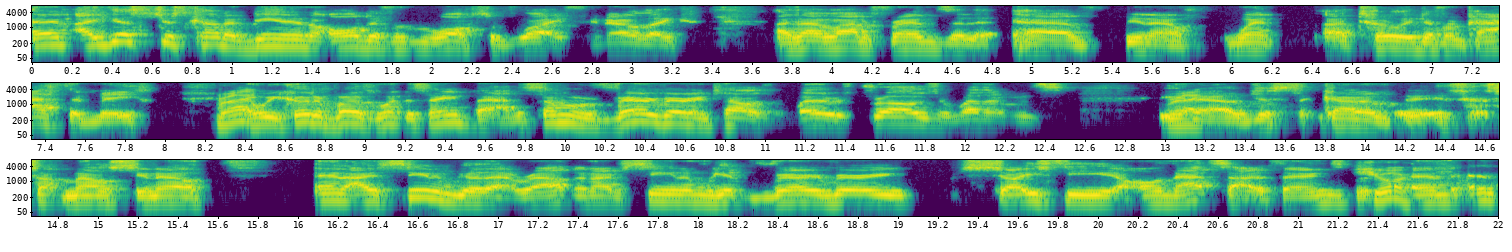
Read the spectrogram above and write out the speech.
And I guess just kind of being in all different walks of life, you know, like I've had a lot of friends that have, you know, went a totally different path than me. Right. And we could have both went the same path. And some of them were very, very intelligent, whether it was drugs or whether it was, you Right. know, just kind of eh, something else, you know. And I've seen them go that route and I've seen them get very, very shisty on that side of things. Sure. And, and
